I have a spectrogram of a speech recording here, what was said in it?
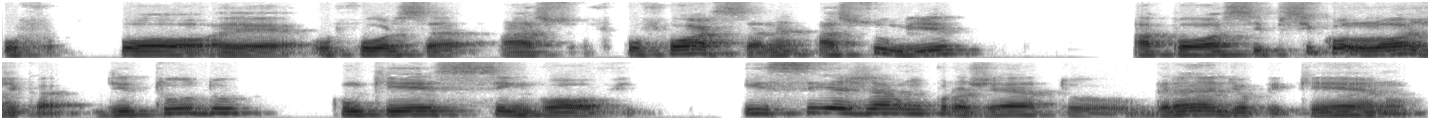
o, o, é, o, força, o força né, assumir a posse psicológica de tudo com que se envolve. E seja um projeto grande ou pequeno,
